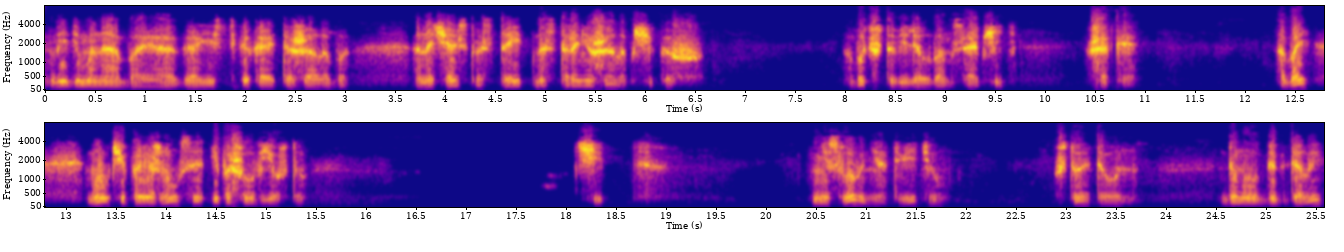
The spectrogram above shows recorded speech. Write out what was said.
Видимо, на Абая-ага есть какая-то жалоба, а начальство стоит на стороне жалобщиков. Вот что велел вам сообщить Шаке. Абай молча повернулся и пошел в юрту. Чит ни слова не ответил. Что это он? Думал Бегдалы,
